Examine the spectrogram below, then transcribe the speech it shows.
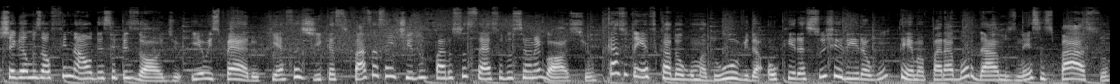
Chegamos ao final desse episódio e eu espero que essas dicas façam sentido para o sucesso do seu negócio. Caso tenha ficado alguma dúvida ou queira sugerir algum tema para abordarmos nesse espaço,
